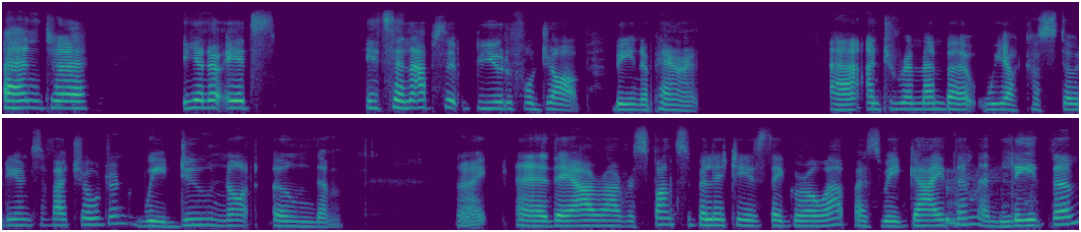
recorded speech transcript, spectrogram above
and uh, you know it's it's an absolute beautiful job being a parent. Uh, and to remember, we are custodians of our children. We do not own them, right? Uh, they are our responsibility as they grow up, as we guide them and lead them.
